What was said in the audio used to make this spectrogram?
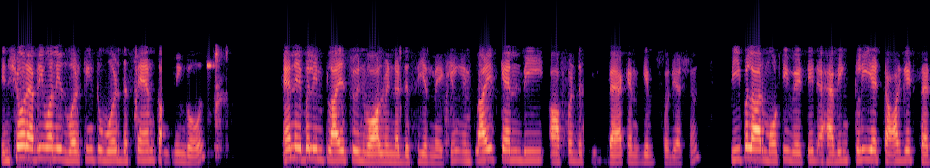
ensure everyone is working toward the same company goal, enable employees to involve in the decision making. Employees can be offered the feedback and give suggestions. People are motivated, having clear target set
